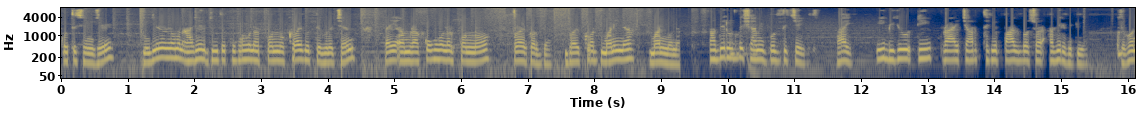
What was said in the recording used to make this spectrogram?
করতেছেন যে, মিজানুর রহমান আজের যেহেতু কোকাকোলার পণ্য ক্রয় করতে বলেছেন, তাই আমরা কোকাকোলার পণ্য ক্রয় করব। বয়কট মানি না, মানব না। তাদের উদ্দেশ্যে আমি বলতে চাই ভাই, এই ভিডিওটি প্রায় চার থেকে পাঁচ বছর আগের ভিডিও। যখন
